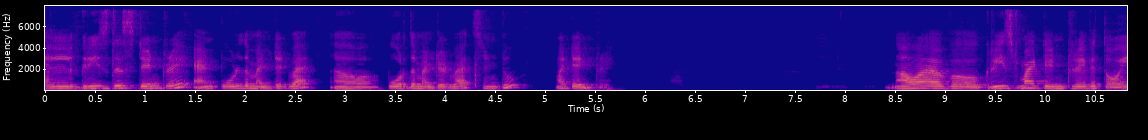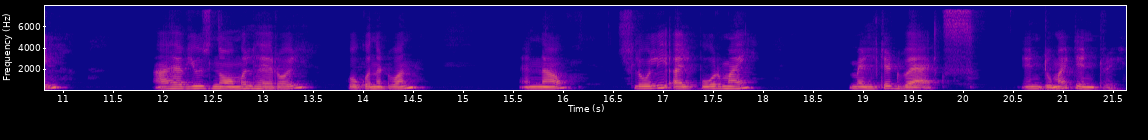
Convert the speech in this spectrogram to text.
I'll grease this tin tray and pour the melted wax uh, pour the melted wax into my tin tray. Now I have uh, greased my tin tray with oil. I have used normal hair oil coconut one. And now slowly I'll pour my melted wax into my tin tray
